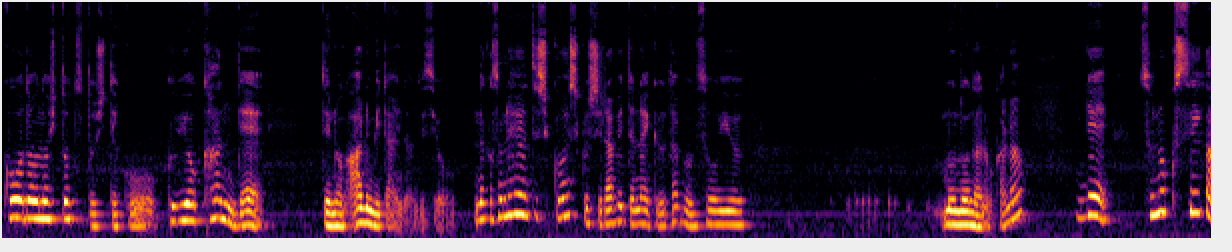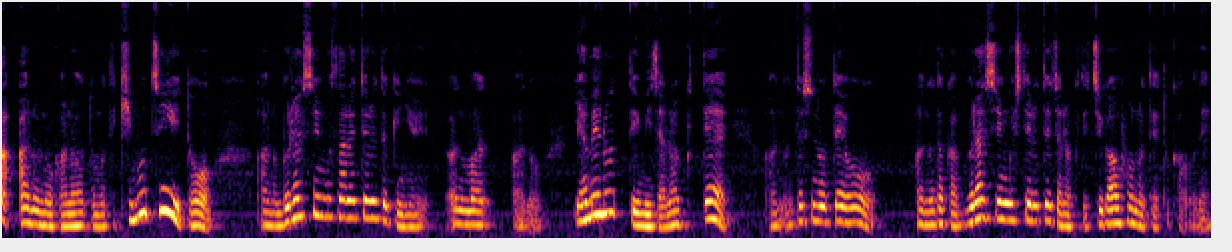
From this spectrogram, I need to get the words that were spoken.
行動の一つとしてこう首を噛んでっていうのがあるみたいなんですよ。なんかその辺私詳しく調べてないけど多分そういうものなのかな。でその癖があるのかなと思って気持ちいいとあのブラッシングされてる時にあの、まあのやめろって意味じゃなくてあの私の手をあのだからブラッシングしてる手じゃなくて違う方の手とかをね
